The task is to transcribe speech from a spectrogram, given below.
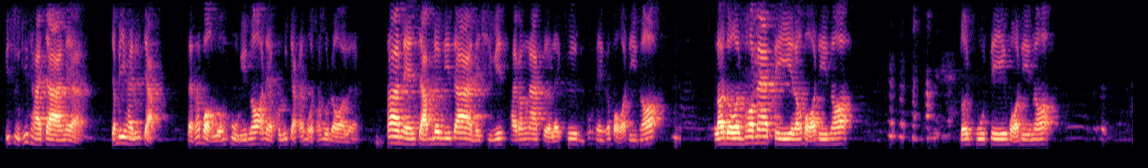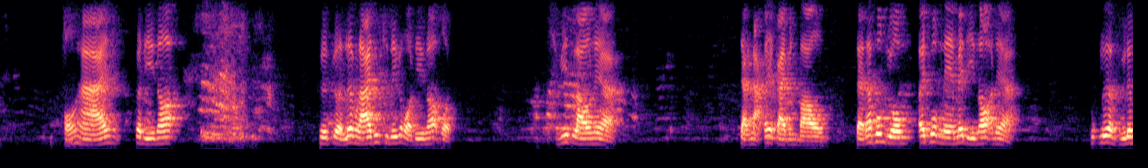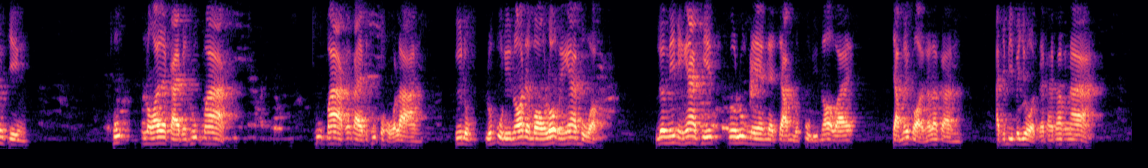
วิสุทธิธาจารย์เนี่ย จะไม่มีใครรู้จัก แต่ถ้าบอกหลวงปู่ดีเนาะเนี่ยคนรู้จักกันหมดทั้งอุดรเลย ถ้าเนนจำเรื่องนี้ได้ในชีวิตภายภาคหน้าเกิดอะไรขึ้น พวกเนนก็บอกว่าดีเนาะเราโดนพ่อแม่ตีเราบอกว่าดีเนาะโดนครูตีบอกดีเนาะของหายก็ดีเนาะคือเกิดเรื่องร้ายทุกชีวิตก็บอกดีเนาะหมดชีวิตเราเนี่ย จากหนักก็จะกลายเป็นเบา แต่ถ้าพวกโยมไอ้พวกเนไม่ดีเนาะเนี่ย ทุกเรื่องคือเรื่องจริง ทุกน้อยจะกลายเป็นทุกมาก ทุกมากก็กลายเป็นทุกโมโหลาน คือหลวงหลวงปู่ดีเนาะเนี่ยมองโลกในแง่บวก เรื่องนี้มีแง่คิดเพื่อลูกเนนเนี่ยจำหลวงปู่ดีเนาะไว้จำไว้ก่อนก็แล้วกัน อาจจะมีประโยชน์ในภายภาคหน้า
